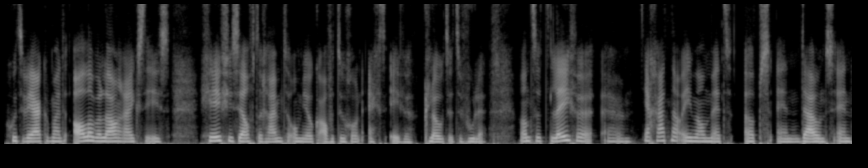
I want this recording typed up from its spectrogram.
goed werken. Maar het allerbelangrijkste is, geef jezelf de ruimte om je ook af en toe gewoon echt even kloten te voelen. Want het leven uh, ja, gaat nou eenmaal met ups en downs. En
